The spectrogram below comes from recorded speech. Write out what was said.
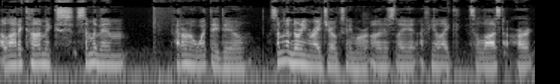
A lot of comics, some of them, I don't know what they do some of them don't even write jokes anymore, honestly. I feel like it's a lost art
